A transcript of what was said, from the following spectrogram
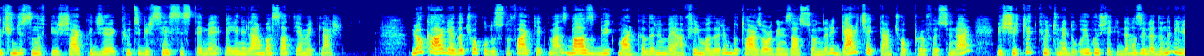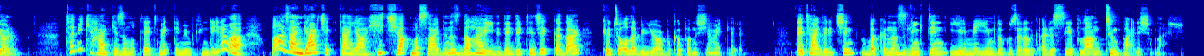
Üçüncü sınıf bir şarkıcı, kötü bir ses sistemi ve yenilen vasat yemekler. Lokal ya da çok uluslu fark etmez. Bazı büyük markaların veya firmaların bu tarz organizasyonları gerçekten çok profesyonel ve şirket kültürüne de uygun şekilde hazırladığını biliyorum. Tabii ki herkesi mutlu etmek de mümkün değil ama bazen gerçekten ya hiç yapmasaydınız daha iyiydi dedirtecek kadar kötü olabiliyor bu kapanış yemekleri. Detaylar için bakınız LinkedIn 20-29 Aralık arası yapılan tüm paylaşımlar.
